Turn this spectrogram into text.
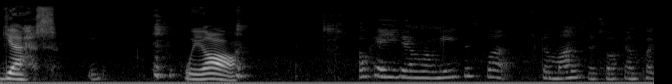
yes, we are. Okay, then we'll need to spot the monster truck and put.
